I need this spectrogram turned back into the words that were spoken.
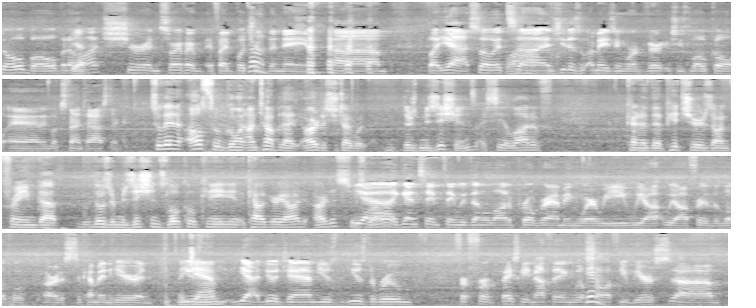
Stobo, but I'm Yeah. not sure. And sorry if I if I butchered No. the name. Um, but yeah, so it's Wow. uh, and she does amazing work. Very, she's local, and it looks fantastic. So then also going on top of that artist you talk about there's musicians. I see a lot of kind of the pictures on framed up. Those are musicians, local Canadian Calgary artists as yeah, well. again, same thing. We've done a lot of programming where we we, we offer the local artists to come in here and A use- jam? Yeah, do a jam. Use use the room for, for basically nothing. We'll Yeah. sell a few beers, um,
